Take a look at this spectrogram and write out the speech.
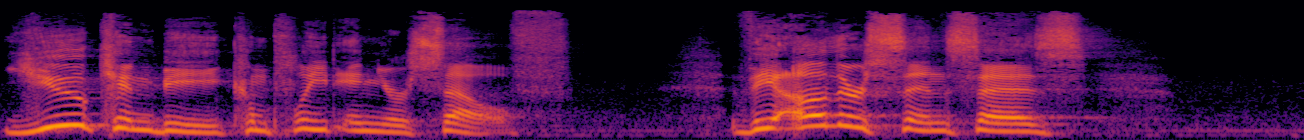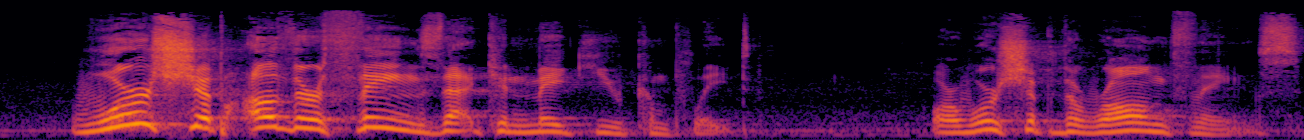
you can be complete in yourself the other sin says, worship other things that can make you complete, or worship the wrong things.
